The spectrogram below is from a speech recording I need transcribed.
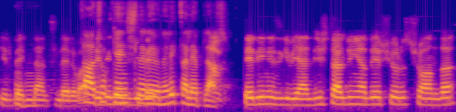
bir hı beklentileri var. Daha dediğiniz çok gençlere gibi, yönelik talepler. Dediğiniz gibi yani dijital dünyada yaşıyoruz şu anda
